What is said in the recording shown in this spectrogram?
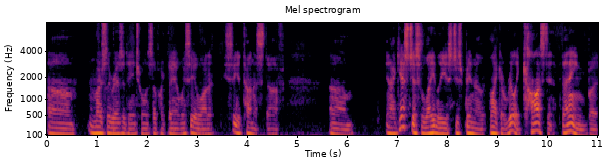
um, mostly residential and stuff like that. And we see a lot of see a ton of stuff. Um, and I guess just lately it's just been a like a really constant thing. But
